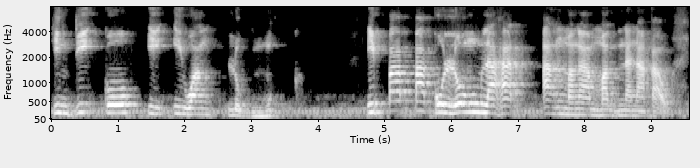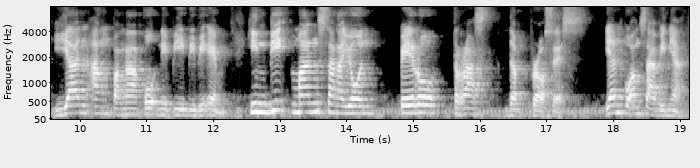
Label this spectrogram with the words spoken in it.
hindi ko iiwang lugmok. Ipapakulong lahat ang mga magnanakaw. Yan ang pangako ni PBBM. Hindi man sa ngayon, pero trust the process. Yan po ang sabi niya.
